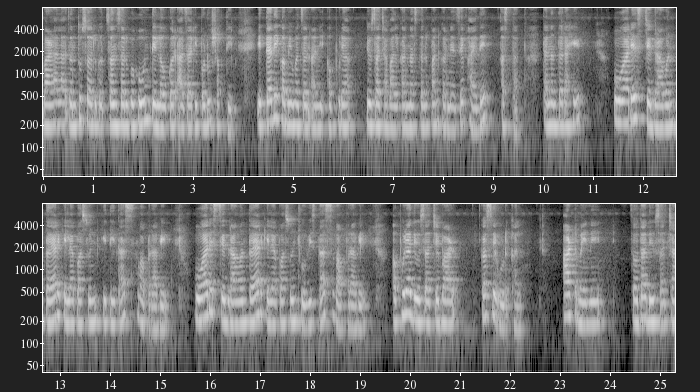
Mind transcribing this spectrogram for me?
बाळाला जंतुसर्ग संसर्ग होऊन ते लवकर आजारी पडू शकतील. इत्यादी कमी वजन आणि अपुऱ्या दिवसाच्या बालकांना स्तनपान करण्याचे फायदे असतात. त्यानंतर आहे ओ आर एसचे द्रावण तयार केल्यापासून किती तास वापरावे? ओ आर एसचे द्रावण तयार केल्यापासून चोवीस तास वापरावे. अपुऱ्या दिवसाचे बाळ कसे ओळखाल? आठ महिने चौदा दिवसाच्या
